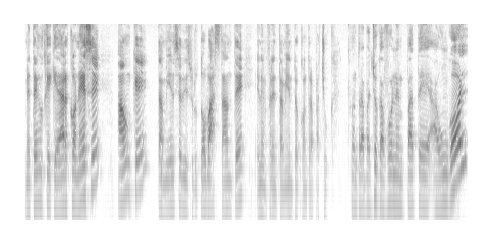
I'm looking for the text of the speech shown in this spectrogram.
Me tengo que quedar con ese, aunque también se disfrutó bastante el enfrentamiento contra Pachuca. Contra Pachuca fue un empate a un gol.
